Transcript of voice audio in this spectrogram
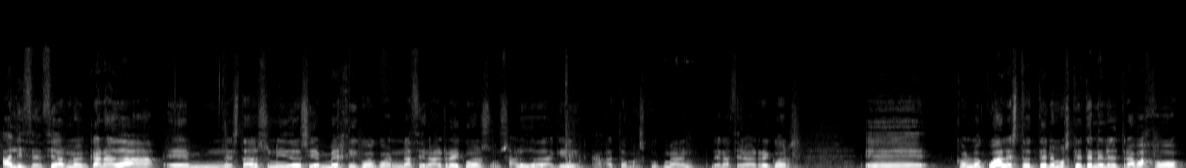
a licenciarlo en Canadá, en Estados Unidos y en México con National Records. Un saludo de aquí a Thomas Cookman de National Records. Eh, con lo cual, esto tenemos que tener el trabajo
